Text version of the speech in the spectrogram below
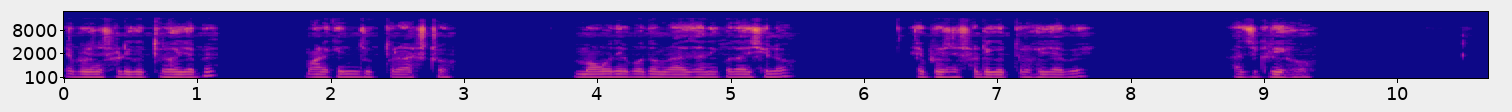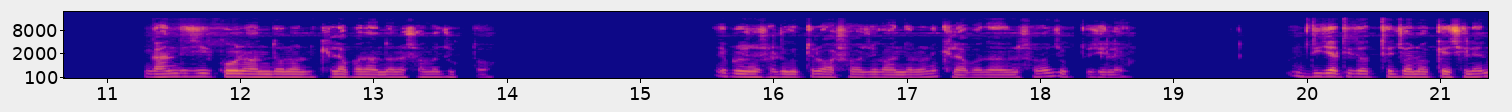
এ প্রশ্ন সঠিক উত্তর হয়ে যাবে মার্কিন যুক্তরাষ্ট্র। মগধের প্রথম রাজধানী কোথায় ছিল? এ প্রশ্নের সঠিক উত্তর হয়ে যাবে রাজগৃহ গান্ধীজির কোন আন্দোলন খিলাফত আন্দোলনের সঙ্গে যুক্ত? এই প্রশ্নের সঠিক উত্তর অসহযোগ আন্দোলন খিলাফত আন্দোলনের সঙ্গে যুক্ত ছিলেন। দ্বিজাতি তত্ত্বের জনক কে ছিলেন?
